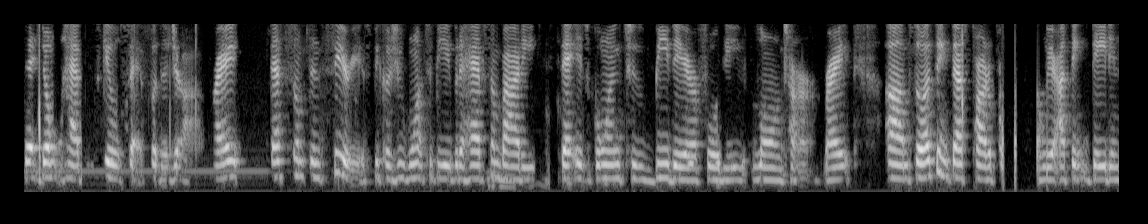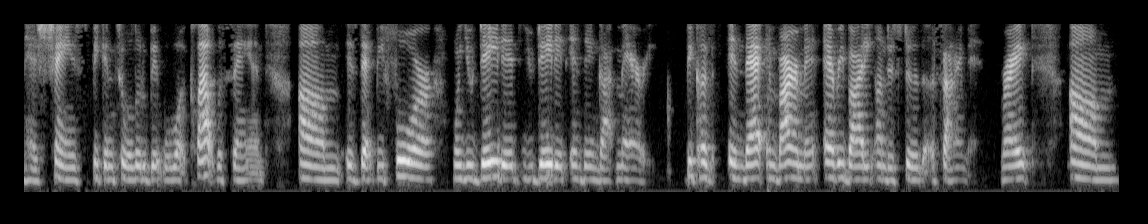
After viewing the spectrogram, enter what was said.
that don't have the skill set for the job, right? That's something serious because you want to be able to have somebody that is going to be there for the long term, right? Um, so I think that's part of where I think dating has changed, speaking to a little bit with what Clout was saying, um, is that before when you dated, you dated and then got married. Because in that environment, everybody understood the assignment, right? Um,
